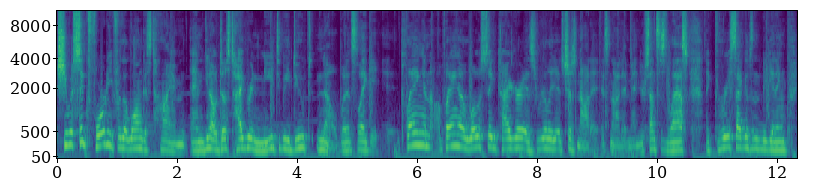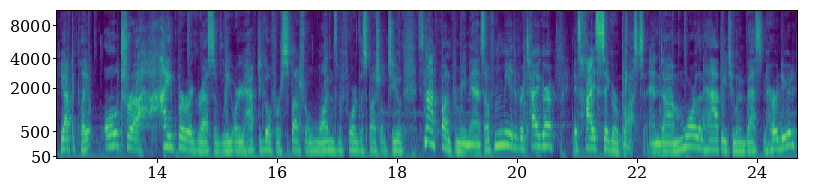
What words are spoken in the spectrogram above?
she was SIG 40 for the longest time, and you know, does Tigra need to be duped? No, but it's like playing an playing a low sig Tigra is really it's just not it. It's not it, man. Your senses last like three seconds in the beginning. You have to play ultra hyper aggressively, or you have to go for special ones before the special two. It's not fun for me, man. So for me, for Tigra, it's high sig or bust, and I'm more than happy to invest in her, dude.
